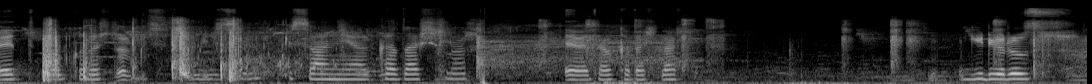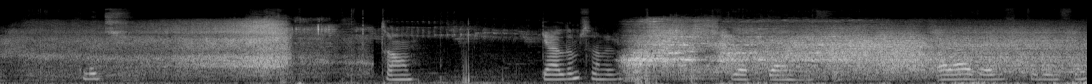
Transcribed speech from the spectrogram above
Evet arkadaşlar bir, bir, bir saniye arkadaşlar. Evet arkadaşlar. Giriyoruz. Kılıç. Tamam. Geldim sanırım. Yok gelmedim. Araya oluşturulsun.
